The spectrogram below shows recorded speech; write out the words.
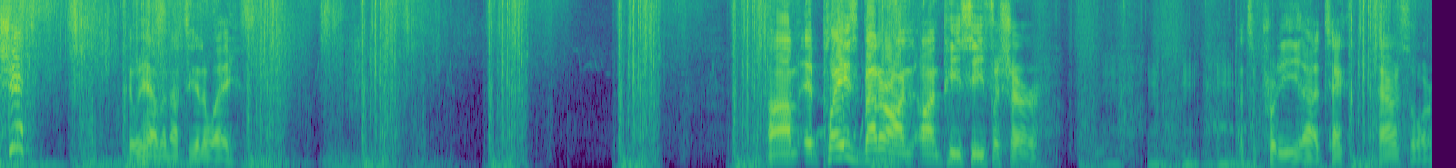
Shit! Okay, we have enough to get away. Um, it plays better on, on PC for sure. Pretty uh, tech parasaur.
